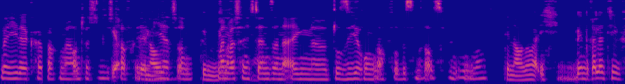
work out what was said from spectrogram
weil jeder Körper auch immer unterschiedlich ja, darauf genau. reagiert genau. und man wahrscheinlich dann seine eigene Dosierung auch so ein bisschen rausfinden muss. Genau, ich bin relativ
